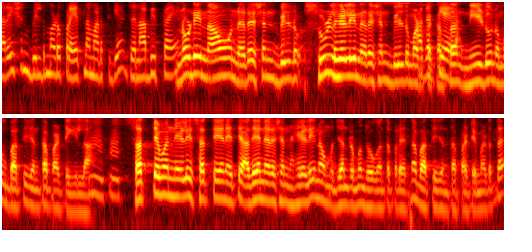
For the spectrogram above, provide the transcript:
ನರೇಷನ್ ಬಿಲ್ಡ್ ಮಾಡೋ ಪ್ರಯತ್ನ ಮಾಡ್ತಿದ್ಯಾ? ಜನಾಭಿಪ್ರಾಯ? ನೋಡಿ ನಾವು ನರೇಷನ್ ಬಿಲ್ಡ್ ಸುಳ್ಳು ಹೇಳಿ ನರೇಷನ್ ಬಿಲ್ಡ್ ಮಾಡ್ತಕ್ಕಂಥ ನೀಡು ನಮಗೆ ಭಾರತೀಯ ಜನತಾ ಪಾರ್ಟಿಗೆ ಇಲ್ಲ. ಸತ್ಯವನ್ನು ಹೇಳಿ ಸತ್ಯ ಏನೈತಿ ಅದೇ ನರೇಷನ್ ಹೇಳಿ ನಾವು ಜನರ ಮುಂದೆ ಹೋಗುವಂಥ ಪ್ರಯತ್ನ ಭಾರತೀಯ ಜನತಾ ಪಾರ್ಟಿ ಮಾಡುತ್ತೆ.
